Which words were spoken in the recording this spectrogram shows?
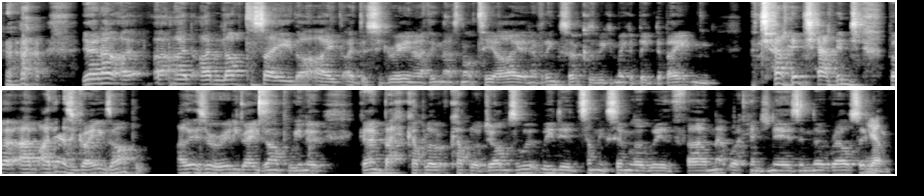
yeah, no, I, I, would love to say that I, I, disagree, and I think that's not TI and everything. So because we can make a big debate and challenge, challenge. But um, I think that's a great example. I think it's a really great example. You know, going back a couple of a couple of jobs, we, we did something similar with uh, network engineers in the rail signaling. Yep.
